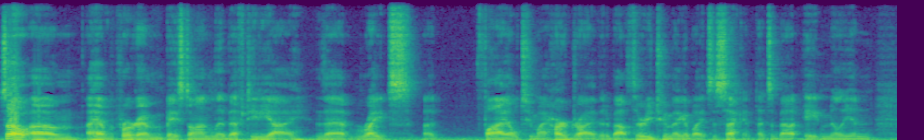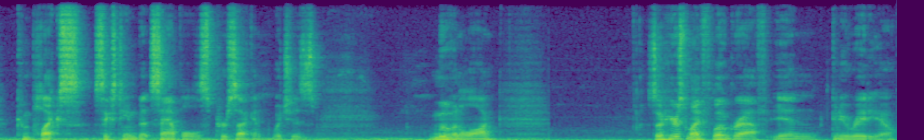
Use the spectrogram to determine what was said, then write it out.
So um, I have a program based on libftdi that writes a file to my hard drive at about 32 megabytes a second. That's about 8 million complex 16-bit samples per second, which is moving along. So here's my flow graph in GNU Radio.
